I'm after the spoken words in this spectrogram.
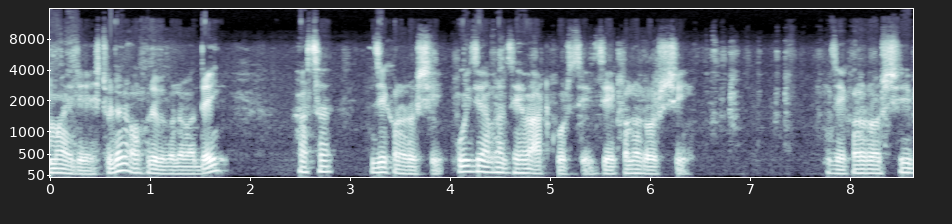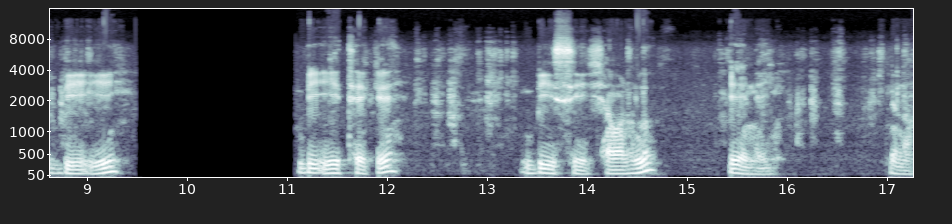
মাই স্টুডেন্ট অঙ্কনের বিবরণ আমরা দেই। আচ্ছা যে কোনো রশ্মি। ওই যে আমরা যেভাবে আর্ট করছি যে কোনো রশ্মি। যে কোনো রশ্মি বিই বিই থেকে বিসি সমান হলো এ নেই। নিলাম।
